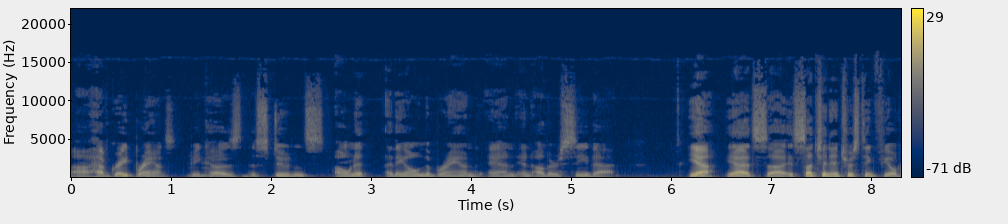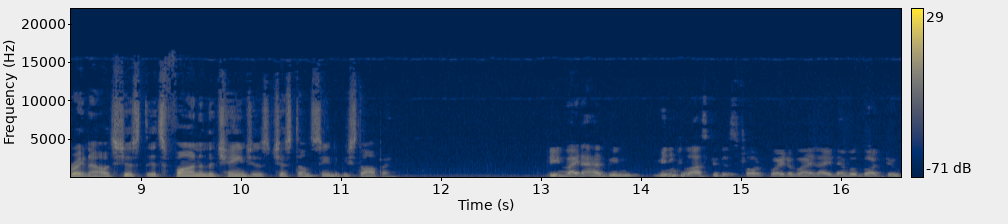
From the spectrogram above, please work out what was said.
Uh, have great brands mm-hmm. because mm-hmm. the students own it, they own the brand, and, and others see that. Yeah, yeah, it's uh, it's such an interesting field right now. It's just it's fun, and the changes just don't seem to be stopping. Dean White, I have been meaning to ask you this for quite a while. I never got to.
